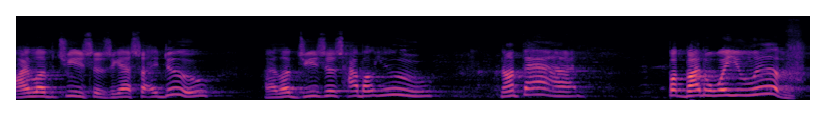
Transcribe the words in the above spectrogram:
I love Jesus. Yes, I do. I love Jesus. How about you? Not that. But by the way you live.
